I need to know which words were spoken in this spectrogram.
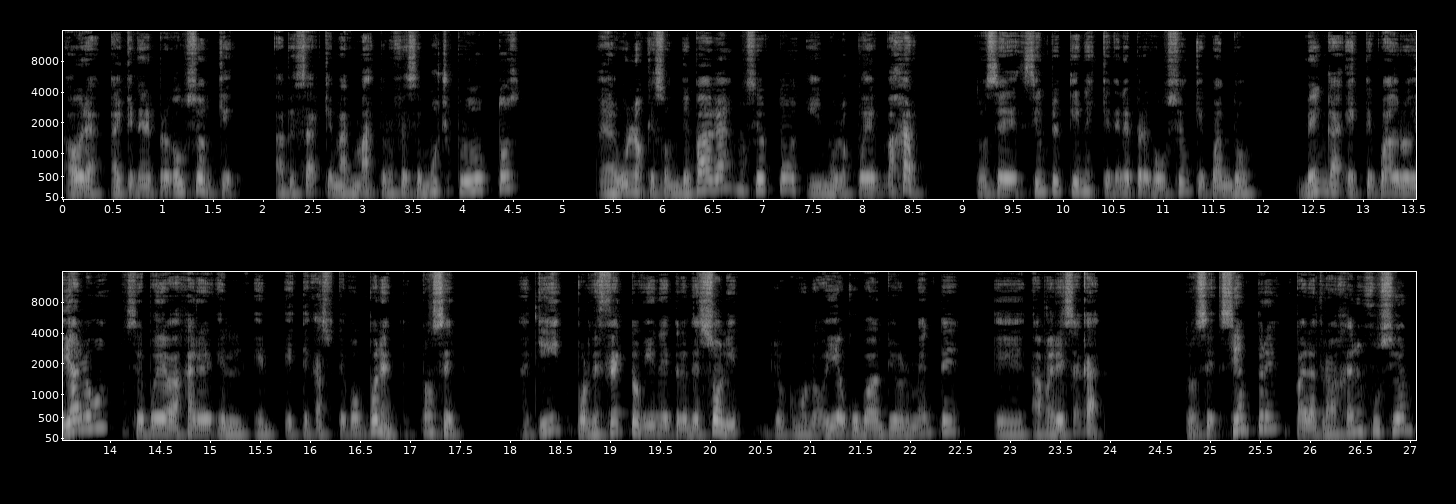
Ahora hay que tener precaución que a pesar que McMaster ofrece muchos productos, hay algunos que son de paga, ¿no es cierto? Y no los puedes bajar. Entonces siempre tienes que tener precaución que cuando venga este cuadro diálogo se puede bajar en este caso este componente. Entonces aquí por defecto viene 3D Solid. Yo como lo había ocupado anteriormente eh, aparece acá. Entonces, siempre para trabajar en fusión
